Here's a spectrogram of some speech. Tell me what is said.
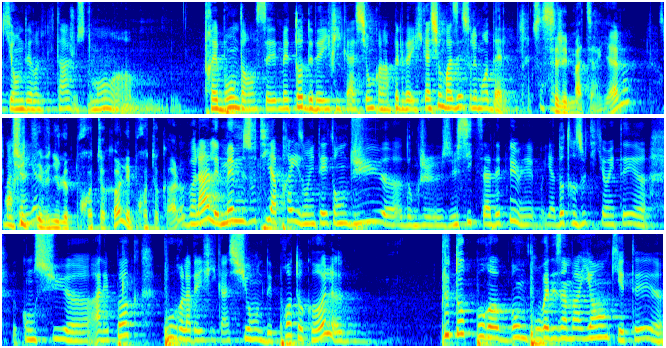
qui ont des résultats justement très bons dans ces méthodes de vérification qu'on appelle vérification basée sur les modèles. Ça, c'est les matériels. Ensuite est venu le protocole, les protocoles. Voilà, les mêmes outils après, ils ont été étendus. Euh, donc je, je cite CADP, mais il y a d'autres outils qui ont été euh, conçus euh, à l'époque pour la vérification des protocoles plutôt pour euh, bon, trouver des invariants qui étaient, euh,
